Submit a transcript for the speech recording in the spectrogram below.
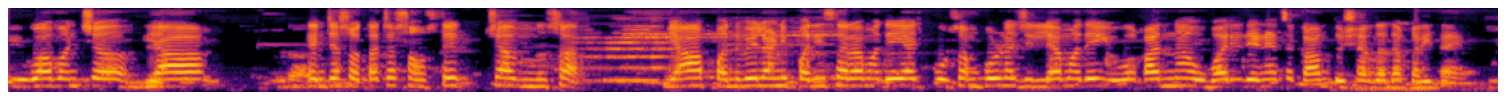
युवा मंच या त्यांच्या स्वतःच्या संस्थेच्या नुसार या पनवेल आणि परिसरामध्ये या संपूर्ण जिल्ह्यामध्ये युवकांना उभारी देण्याचं काम तुषारदादा करीत आहे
